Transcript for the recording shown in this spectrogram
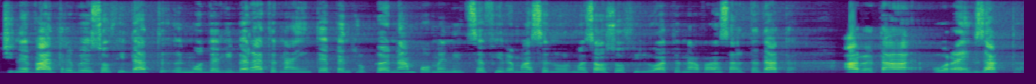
Cineva trebuie să o fi dat în mod deliberat înainte, pentru că n-am pomenit să fi rămas în urmă sau să o fi luat în avans altădată. Arăta ora exactă.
